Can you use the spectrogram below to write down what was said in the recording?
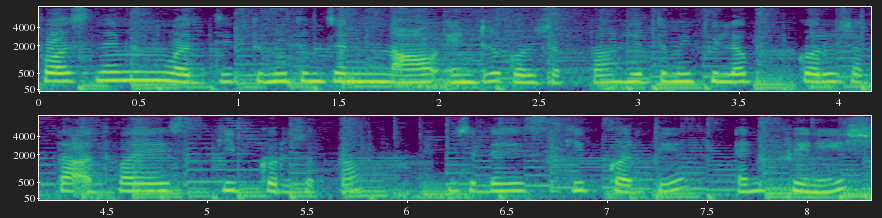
फ़र्स्ट नेमवरती तुम्ही तुमचं नाव एंटर करू शकता हे तुम्ही फिलअप करू शकता अथवा हे स्किप करू शकता मी सध्या हे स्किप करते अँड फिनिश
